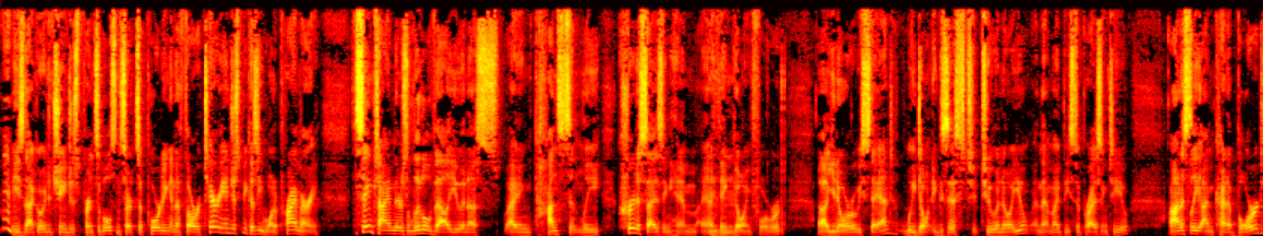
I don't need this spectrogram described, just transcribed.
he's not going to change his principles and start supporting an authoritarian just because he won a primary. At the same time, there's little value in us I constantly criticizing him. I I think going forward. Uh, you know where we stand. We don't exist to, to annoy you, and that might be surprising to you. Honestly, I'm kind of bored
